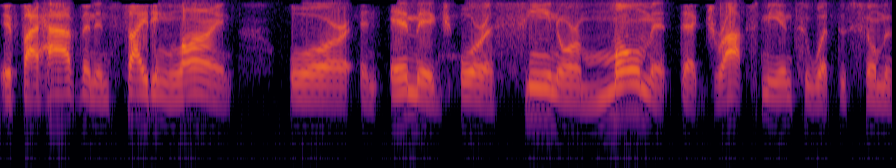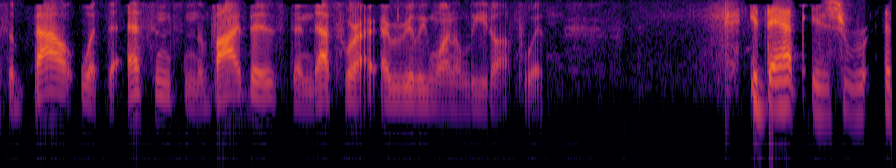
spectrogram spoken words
if I have an inciting line or an image or a scene or a moment that drops me into what this film is about, what the essence and the vibe is, then that's where I, really want to lead off with. That is uh,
